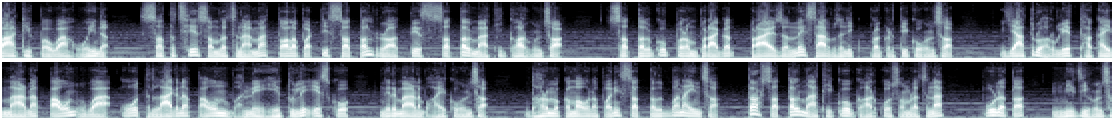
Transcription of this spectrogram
पाठी पौवा होइन। सतक्षे संरचनामा तलपट्टि सत्तल र त्यस सत्तलमाथि घर हुन्छ। सत्तलको परम्परागत प्रायोजन नै सार्वजनिक प्रकृतिको हुन्छ। यात्रुहरूले थकाइ मार्न पाउन् वा ओत लाग्न पाउन् भन्ने हेतुले यसको निर्माण भएको हुन्छ। धर्म कमाउन पनि सत्तल बनाइन्छ। तर सत्तलमाथिको घरको संरचना पूर्णत निजी हुन्छ।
